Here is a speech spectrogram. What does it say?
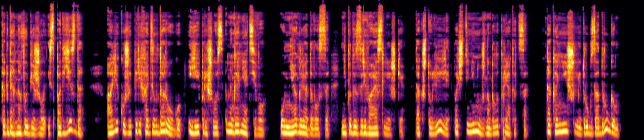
Когда она выбежала из подъезда, Алик уже переходил дорогу, и ей пришлось нагонять его. Он не оглядывался, не подозревая слежки, так что Лиле почти не нужно было прятаться. Так они и шли друг за другом,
